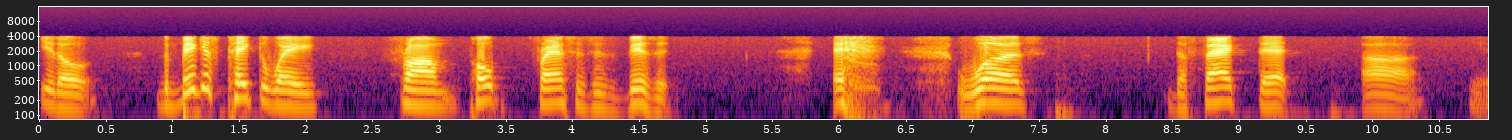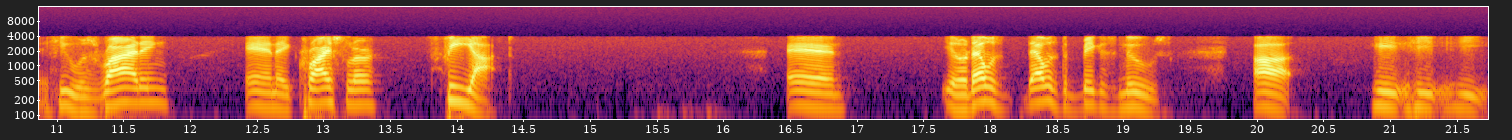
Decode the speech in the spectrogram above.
you know, the biggest takeaway from Pope Francis's visit was the fact that uh, he was riding in a Chrysler Fiat, and you know that was that was the biggest news. Uh, he he he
